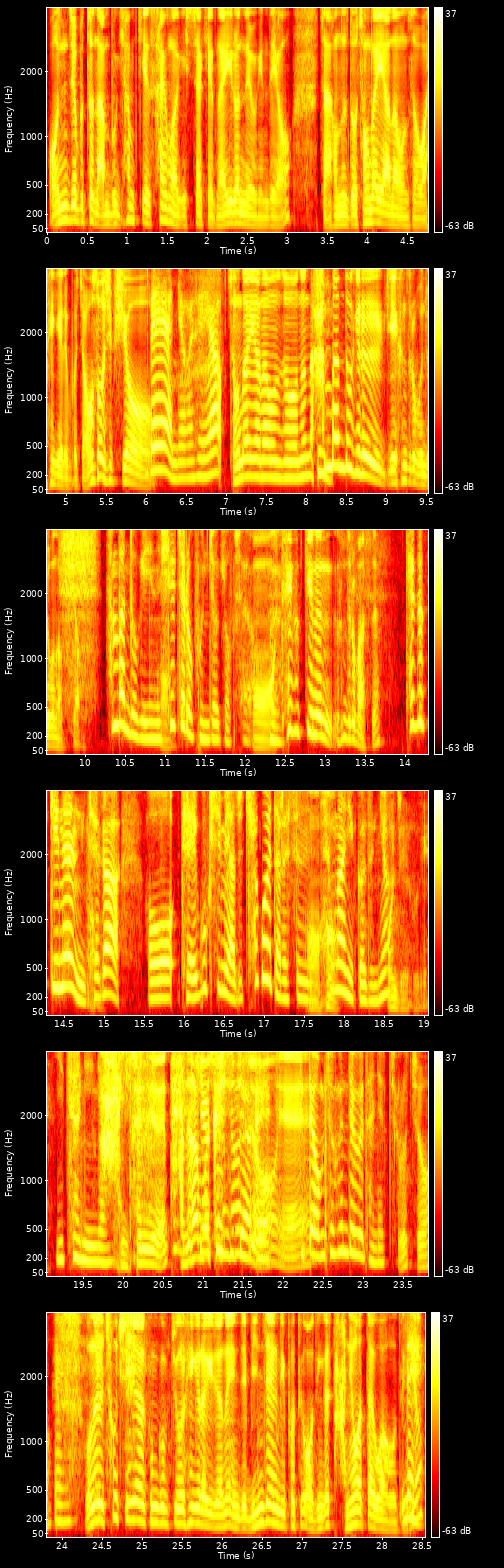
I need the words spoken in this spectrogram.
언제부터 남북이 함께 사용하기 시작했나 이런 내용인데요. 자 오늘도 정다희 아나운서와 해결해 보죠. 어서 오십시오. 네, 안녕하세요. 정다희 아나운서는 한반도기를 이렇게 흔들어 본 적은 없죠. 한반도 기는 실제로 본 적이 없어요. 어, 네. 태극기는 흔들어 봤어요? 태극기는 제가 어, 제 애국심이 아주 최고에 달했을 어허. 순간이 있거든요. 언제요, 그게? 2002년. 아, 2000년에 다들 한 번씩? 흔들었죠. 네. 예. 그때 엄청 흔들고 다녔죠. 그렇죠. 네. 오늘 청취자 궁금증을 해결하기 전에 이제 민자영 리포터가 어딘가를 다녀왔다고 하거든요. 네.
